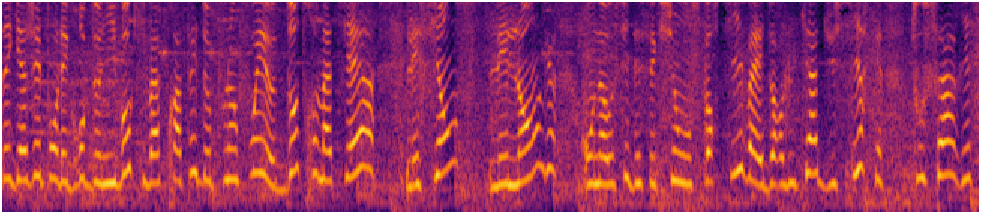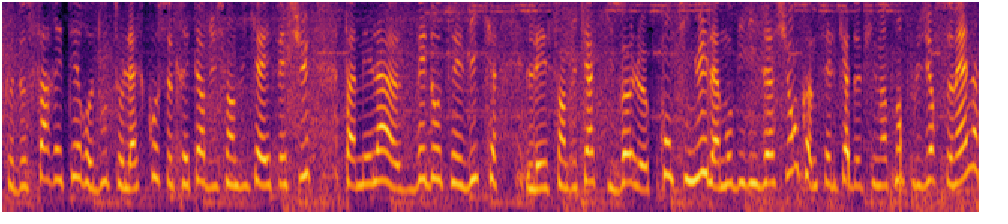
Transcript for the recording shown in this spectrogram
dégagé pour les groupes de niveau qui va frapper de plein fouet euh, d'autres matières, les sciences, les langues. On a aussi des sections sportives à Edouard Lucas, du cirque. Tout ça risque de s'arrêter, redoute la co-secrétaire du syndicat FSU, Pamela Svedotevic, les syndicats qui veulent continuer la mobilisation, comme c'est le cas depuis maintenant plusieurs semaines,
